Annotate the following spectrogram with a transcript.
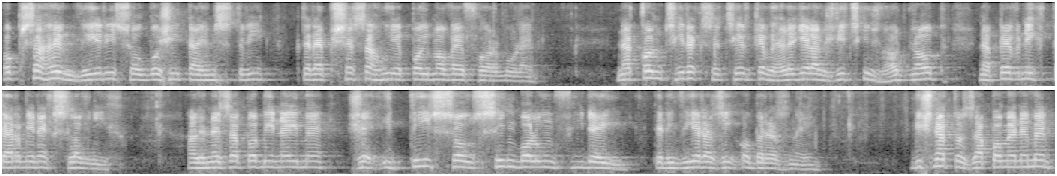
Obsahem víry jsou boží tajemství, které přesahuje pojmové formule. Na koncírek se církev hleděla vždycky zhodnout na pevných termínech slovních. Ale nezapomínejme, že i ty jsou symbolům fidei, tedy výrazy obrazné. Když na to zapomeneme,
